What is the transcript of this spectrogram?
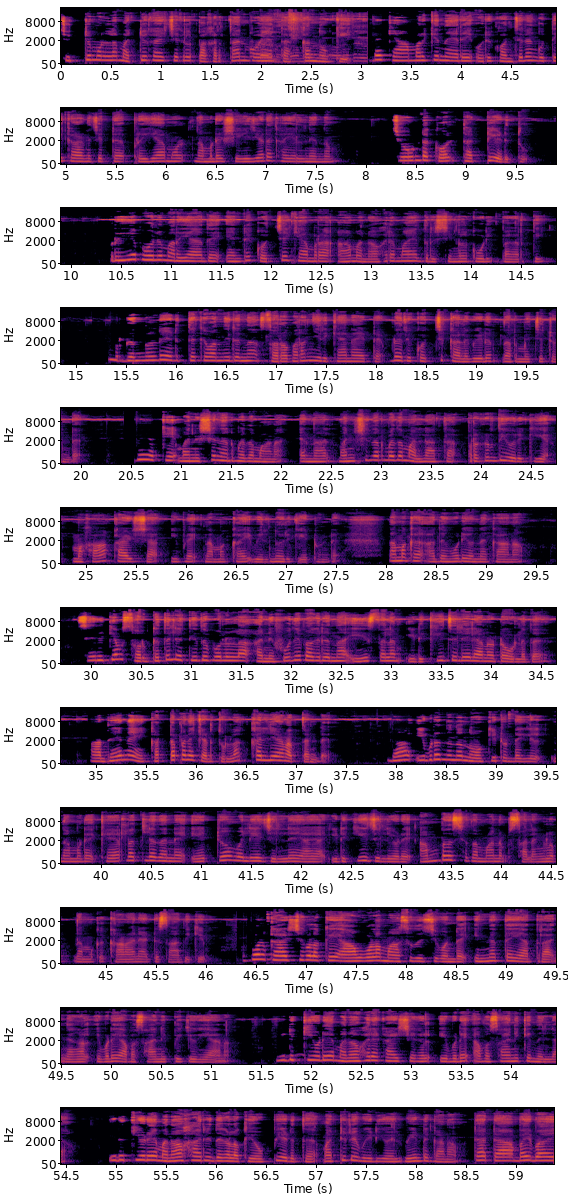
ചുറ്റുമുള്ള മറ്റു കാഴ്ചകൾ പകർത്താൻ പോയ തക്കം നോക്കി. എന്റെ ക്യാമറയ്ക്ക് നേരെ ഒരു കൊഞ്ചനം കുത്തി കാണിച്ചിട്ട് പ്രിയാമോൾ നമ്മുടെ ഷീജയുടെ കയ്യിൽ നിന്നും ചൂണ്ടക്കോൽ തട്ടിയെടുത്തു. പ്രിയ പോലും അറിയാതെ എന്റെ കൊച്ചു ക്യാമറ ആ മനോഹരമായ ദൃശ്യങ്ങൾ കൂടി പകർത്തി. മൃഗങ്ങളുടെ അടുത്തൊക്കെ വന്നിരുന്ന് സൊറ പറഞ്ഞിരിക്കാനായിട്ട് ഇവിടെ ഒരു കൊച്ചു കളിവീടും നിർമ്മിച്ചിട്ടുണ്ട്. ഇവയൊക്കെ മനുഷ്യനിർമ്മിതമാണ്. എന്നാൽ മനുഷ്യനിർമ്മിതമല്ലാത്ത പ്രകൃതി ഒരുക്കിയ മഹാകാഴ്ച ഇവിടെ നമുക്കായി വിരുന്നൊരുക്കിയിട്ടുണ്ട്. നമുക്ക് അതും കൂടി ഒന്ന് കാണാം. ശരിക്കും സ്വർഗത്തിലെത്തിയതുപോലുള്ള അനുഭൂതി പകരുന്ന ഈ സ്ഥലം ഇടുക്കി ജില്ലയിലാണ് കേട്ടോ ഉള്ളത്? അതേനെ കട്ടപ്പനയ്ക്കടുത്തുള്ള കല്യാണത്തണ്ട്. ദാ ഇവിടെ നിന്ന് നോക്കിയിട്ടുണ്ടെങ്കിൽ നമ്മുടെ കേരളത്തിലെ തന്നെ ഏറ്റവും വലിയ ജില്ലയായ ഇടുക്കി ജില്ലയുടെ അമ്പത് ശതമാനം സ്ഥലങ്ങളും നമുക്ക് കാണാനായിട്ട് സാധിക്കും. അപ്പോൾ കാഴ്ചകളൊക്കെ ആവോളം ആസ്വദിച്ചുകൊണ്ട് ഇന്നത്തെ യാത്ര ഞങ്ങൾ ഇവിടെ അവസാനിപ്പിക്കുകയാണ്. ഇടുക്കിയുടെ മനോഹര കാഴ്ചകൾ ഇവിടെ അവസാനിക്കുന്നില്ല. ഇടുക്കിയുടെ മനോഹാരിതകളൊക്കെ ഒപ്പിയെടുത്ത് മറ്റൊരു വീഡിയോയിൽ വീണ്ടും കാണാം. Tata bye bye.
